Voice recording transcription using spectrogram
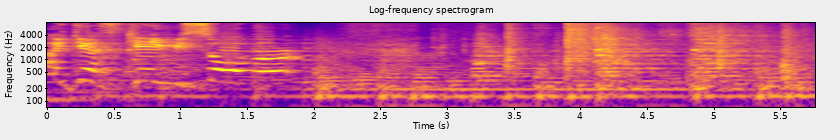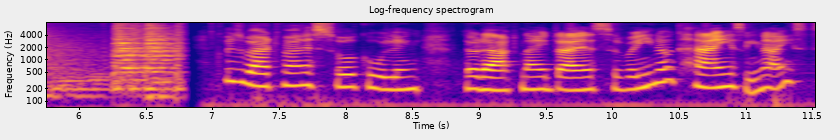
I guess game is over. Batman is so cooling. The Dark Knight Rise superhero guys, be nice.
